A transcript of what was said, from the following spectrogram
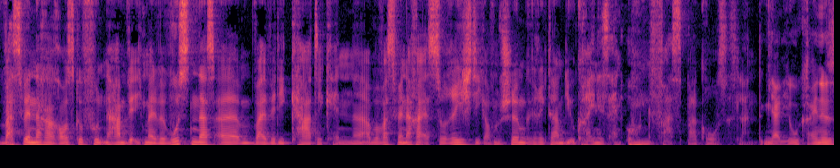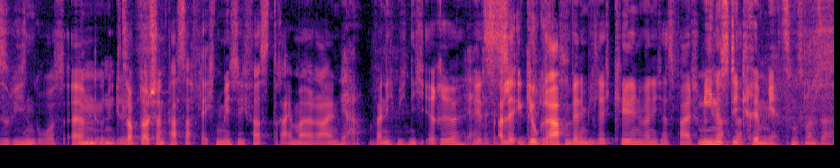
was wir nachher rausgefunden haben, wir, ich meine, wir wussten das, äh, weil wir die Karte kennen, ne? aber was wir nachher erst so richtig auf dem Schirm gekriegt haben, die Ukraine ist ein unfassbar großes Land. ja, die Ukraine ist riesengroß. Ähm, und- ich glaube, Deutschland passt da flächenmäßig fast dreimal rein, Ja. wenn ich mich nicht irre. Ja, Jetzt alle Geografen werden mich gleich killen, wenn ich das falsch Minus die Krim jetzt, muss man sagen.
